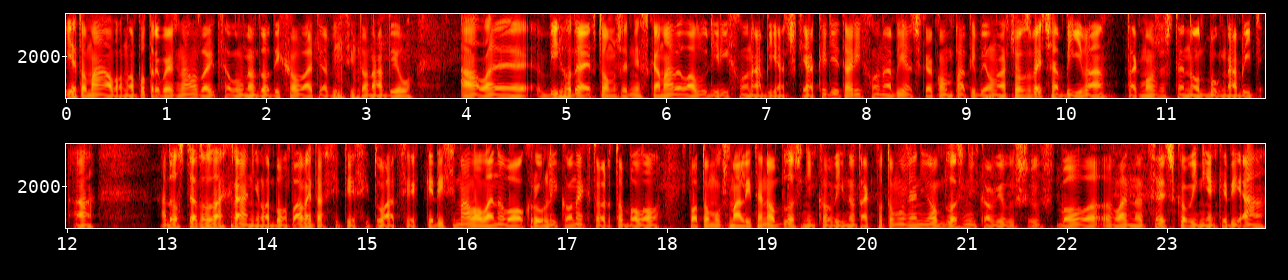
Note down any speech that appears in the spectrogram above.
je to málo, no potrebuješ naozaj celú noc oddychovať, aby si to nabil. Ale výhoda je v tom, že dneska má veľa ľudí rýchlo nabíjačky. A keď je tá rýchlo nabíjačka kompatibilná, čo zväčša býva, tak môžeš ten notebook nabiť a, a dosť ťa to zachráni, lebo pamätáš si tie situácie, kedy si malo Lenovo okrúhly konektor, to bolo, potom už mali ten obložníkový, no tak potom už ani obložníkový, už, už bol len c niekedy. A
